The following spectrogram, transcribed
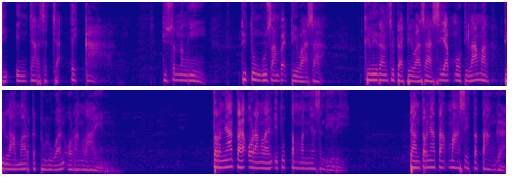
diincar sejak TK. Disenangi, ditunggu sampai dewasa. Giliran sudah dewasa siap mau dilamar, dilamar keduluan orang lain. Ternyata orang lain itu temannya sendiri. Dan ternyata masih tetangga.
